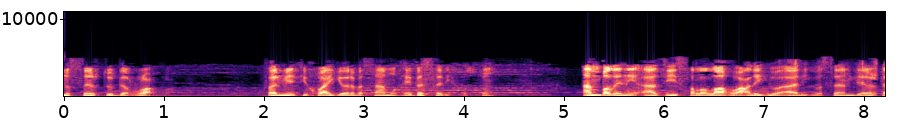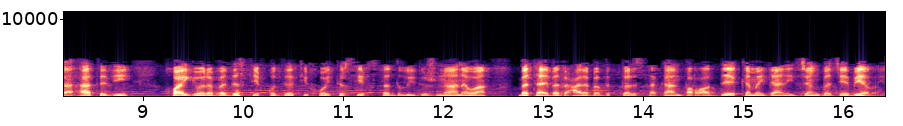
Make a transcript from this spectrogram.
نصرت بالرعب فەرمیێتی خوای گەورە بە سام و هەیبەت سەری خستوم ئەم بەڵێنەی ئازیز صلی الله علیه و آله وسلم لێرەشدا هاتە دی خوای گەورە بە دەستی قودرەتی خۆی ترسی خستە دڵی دوژمنانەوە بە تایبەت عەرەبە بتپەرستەکان بە ڕاددەیەک کە مەیدانی جەنگ بەجێ بێڵن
